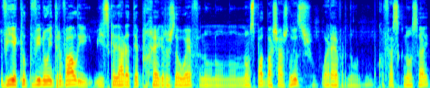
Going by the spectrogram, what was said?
vi aquilo que vi no intervalo e, e se calhar até por regras da UEFA não, não, não, não se pode baixar as luzes, whatever, não, não confesso que não sei.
